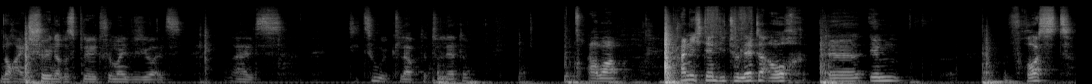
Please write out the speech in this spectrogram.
noch ein schöneres Bild für mein Video als, als die zugeklappte Toilette. Aber kann ich denn die Toilette auch äh, im Frost,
